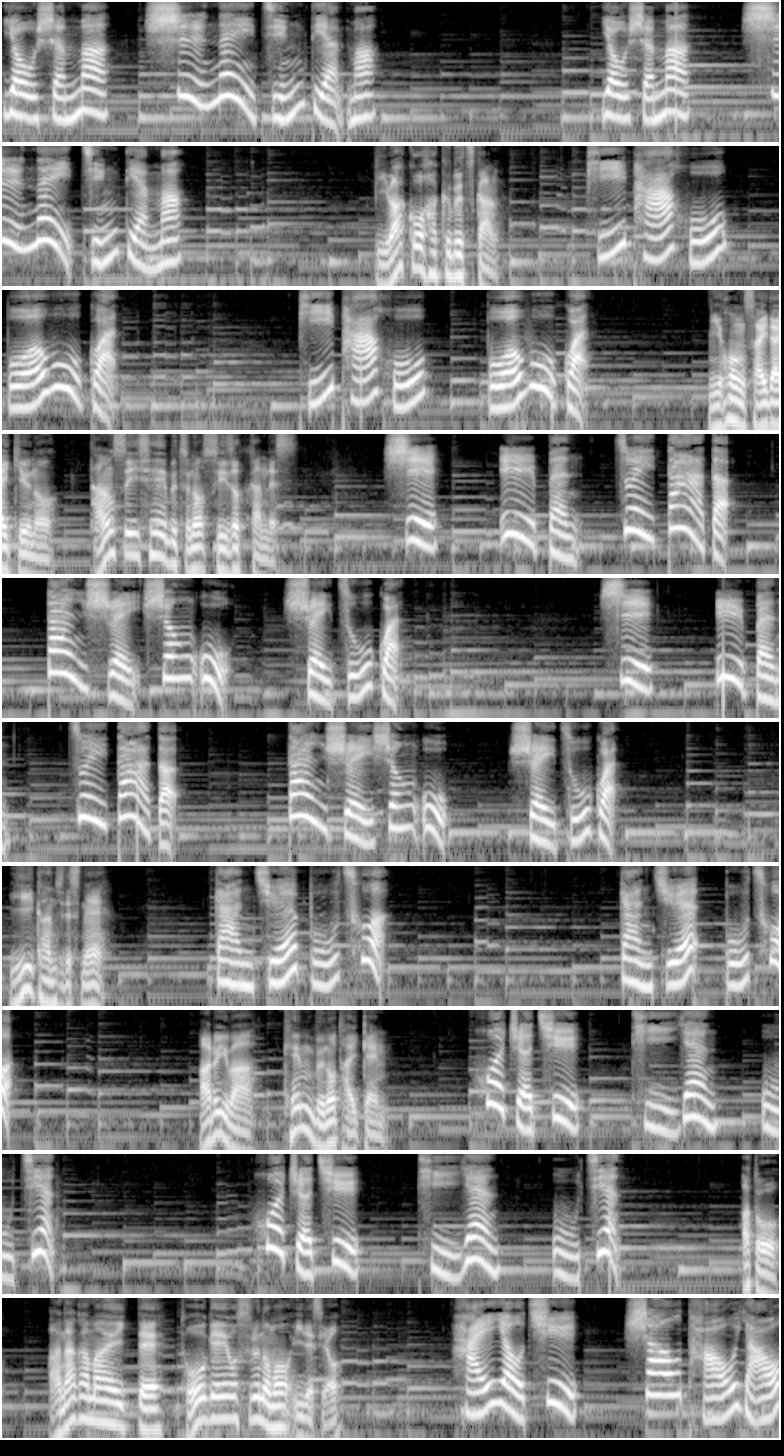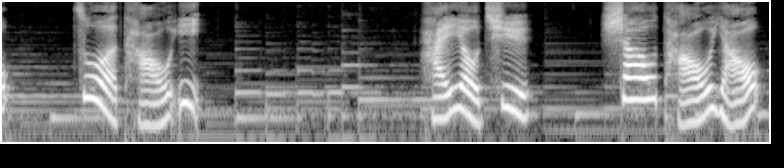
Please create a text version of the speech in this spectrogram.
有什么室内景点吗？有什么室内景点吗？琵琶湖博物館、琵琶湖博物馆。琵琶湖博物馆日本最大級の淡水生物の水族館です。是日本最大的淡水生物水族馆，是日本最大的淡水生物水族馆。いい感じですね。感觉不错，感觉不错，あるいは剣舞の体験、或者去体验舞剑，或者去体验舞剑，あと穴窯へ行って陶芸をするのもいいですよ。还有去烧陶窑做陶艺，还有去烧陶窑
